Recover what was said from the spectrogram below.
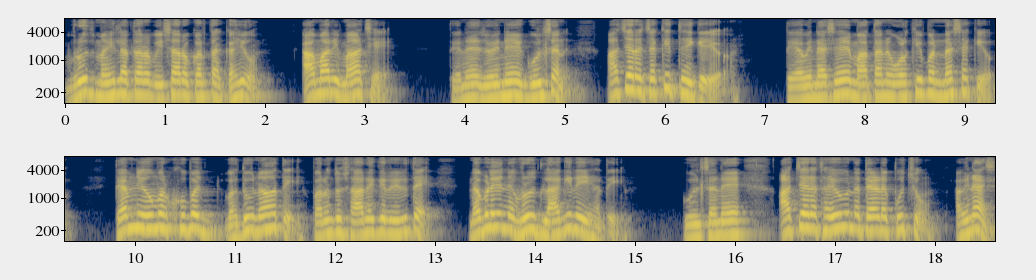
વૃદ્ધ મહિલા તરફ ઇશારો કરતા કહ્યું, આ મારી માં છે. તેને જોઈને ગુલશન આશ્ચર્યચકિત થઈ ગયો. તે અવિનાશે માતાને ઓળખી પણ ન શક્યો. તેમની ઉંમર ખૂબ જ વધુ ન હતી, પરંતુ શારીરિક રીતે નબળી અને વૃદ્ધ લાગી રહી હતી. ગુલશને આશ્ચર્ય થયું ને તેણે પૂછ્યું, અવિનાશ,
